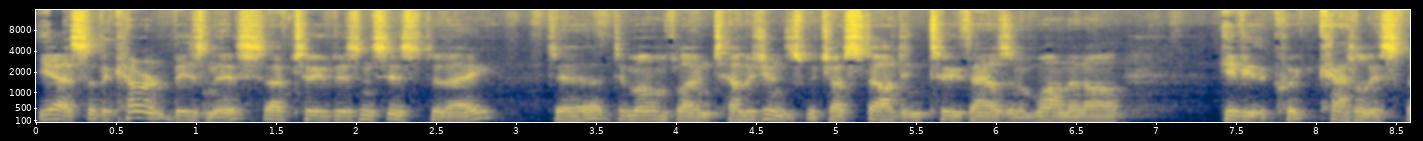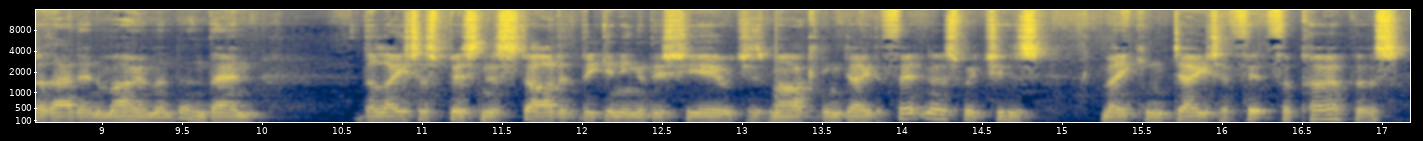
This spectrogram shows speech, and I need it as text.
Yeah, so the current business, I have two businesses today. Demand Flow Intelligence, which I started in 2001, and I'll give you the quick catalyst for that in a moment. And then the latest business started at the beginning of this year, which is Marketing Data Fitness, which is making data fit for purpose.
